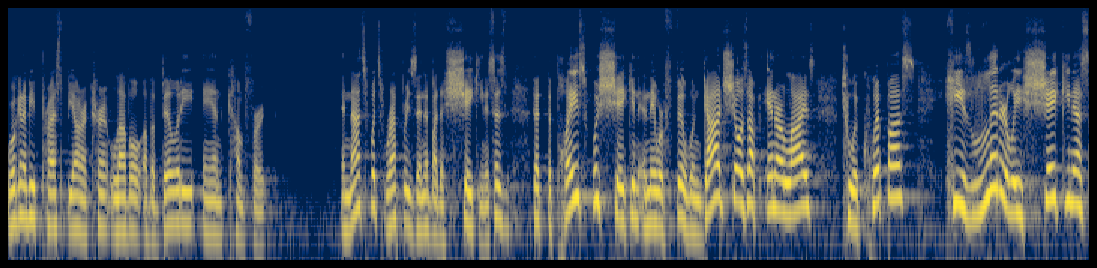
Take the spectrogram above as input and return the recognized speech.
we're going to be pressed beyond our current level of ability and comfort. And that's what's represented by the shaking. It says that the place was shaken and they were filled. When God shows up in our lives to equip us, He's literally shaking us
